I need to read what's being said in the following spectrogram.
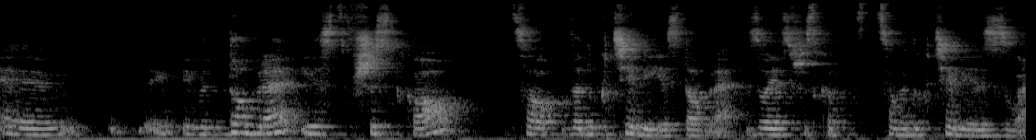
e, jakby dobre jest wszystko, co według Ciebie jest dobre, złe jest wszystko, co według Ciebie jest złe.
